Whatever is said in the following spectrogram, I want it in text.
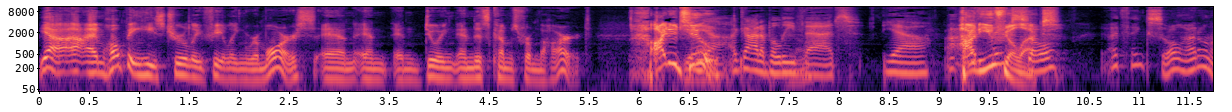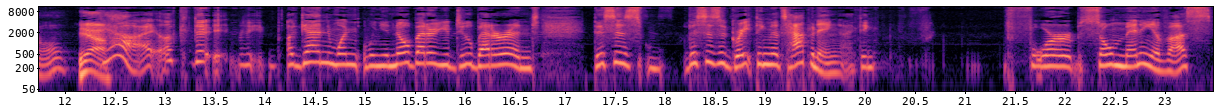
Yeah, I- I'm hoping he's truly feeling remorse and and and doing, and this comes from the heart. I do too. Yeah, I gotta believe that. Yeah. How I do you think feel, so. Lex? I think so. I don't know. Yeah. Yeah, I, look. The, again, when when you know better, you do better, and this is this is a great thing that's happening. I think for so many of us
